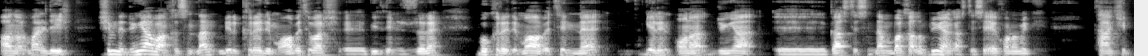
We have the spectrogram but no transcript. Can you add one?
anormal değil. Şimdi Dünya Bankası'ndan bir kredi muhabbeti var e, bildiğiniz üzere. Bu kredi muhabbeti ne? Gelin ona Dünya e, Gazetesi'nden bakalım. Dünya Gazetesi ekonomik takip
